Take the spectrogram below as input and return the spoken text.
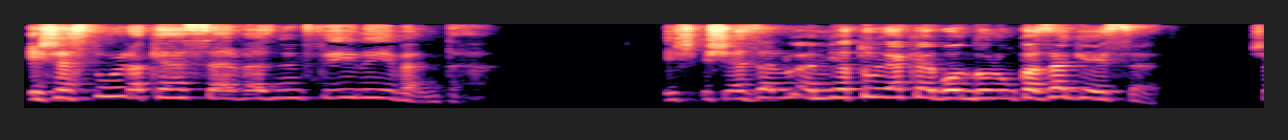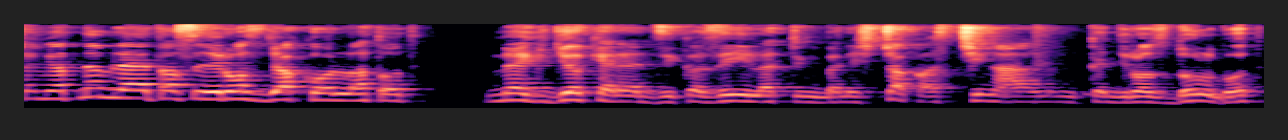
És ezt újra kell szerveznünk fél évente. És, és ezzel emiatt újra kell gondolunk az egészet. És emiatt nem lehet az, hogy rossz gyakorlatot meggyökeredzik az életünkben, és csak azt csinálunk egy rossz dolgot,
